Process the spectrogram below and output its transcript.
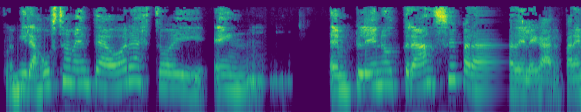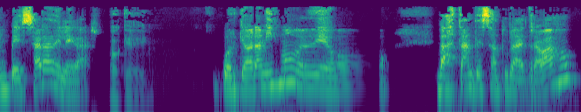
Pues mira, justamente ahora estoy en, en pleno trance para delegar, para empezar a delegar. Ok. Porque ahora mismo me veo bastante saturada de trabajo,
